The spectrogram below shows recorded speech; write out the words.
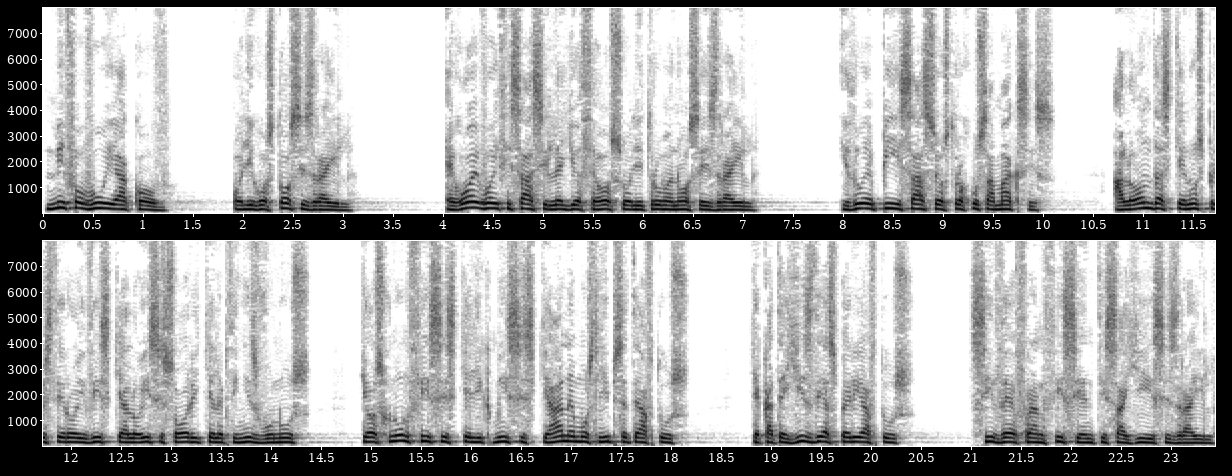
μη φοβού Ιακώβ, ο λιγοστός Ισραήλ. Εγώ εβοήθησάσι λέγει ο Θεός σου ο λυτρούμενος σε Ισραήλ. Ιδού επίησά σε ως τροχούς αμάξης, αλώντας καινούς πριστηροειδείς και αλοήσεις όροι και λεπτινείς βουνούς, και ως χνούν φύσεις και λυκμίσεις και άνεμος λείψετε αυτούς και καταιγείς διασπερεί αυτούς, σύ δε εφρανθήσει εν της Αγίης Ισραήλ.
